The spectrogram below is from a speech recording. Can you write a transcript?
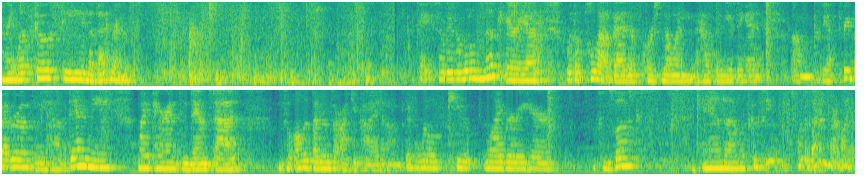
All right, let's go see the bedrooms. Okay, so there's a little nook area with a pull-out bed. Of course, no one has been using it because um, we have three bedrooms and we have Dan and me, my parents, and Dan's dad. And so all the bedrooms are occupied. Um, but there's a little cute library here with some books. And uh, let's go see what the bedrooms are like.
